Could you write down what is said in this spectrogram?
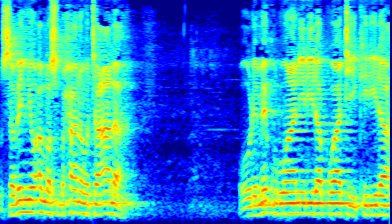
Osabe nnyo allah subhanahu wa taala oleme kulwanirira kwatiikirira.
